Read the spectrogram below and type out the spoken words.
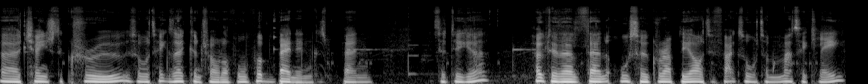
uh, change the crew. So we'll take Z control off and we'll put Ben in because Ben is a digger. Hopefully they'll then also grab the artifacts automatically.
